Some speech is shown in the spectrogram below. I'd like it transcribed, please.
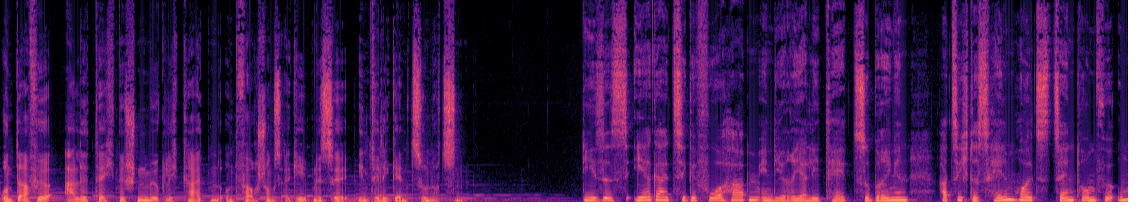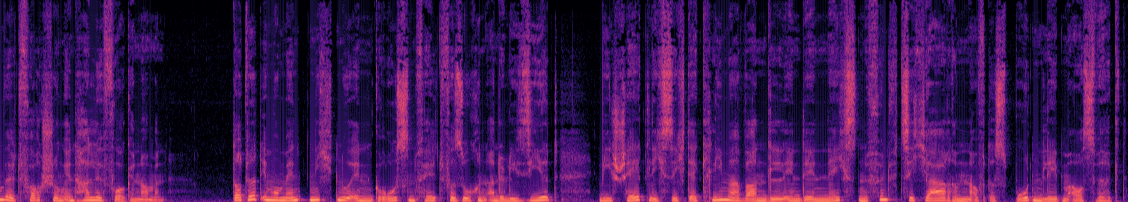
und dafür alle technischen Möglichkeiten und Forschungsergebnisse intelligent zu nutzen. Dieses ehrgeizige Vorhaben in die Realität zu bringen, hat sich das Helmholtz Zentrum für Umweltforschung in Halle vorgenommen. Dort wird im Moment nicht nur in großen Feldversuchen analysiert, wie schädlich sich der Klimawandel in den nächsten 50 Jahren auf das Bodenleben auswirkt.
